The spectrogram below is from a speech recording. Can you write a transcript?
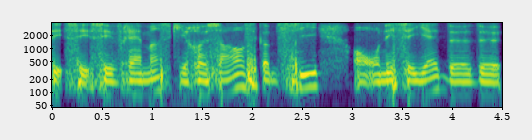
c'est vraiment ce qui ressort. C'est comme si on, essayait de, de,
